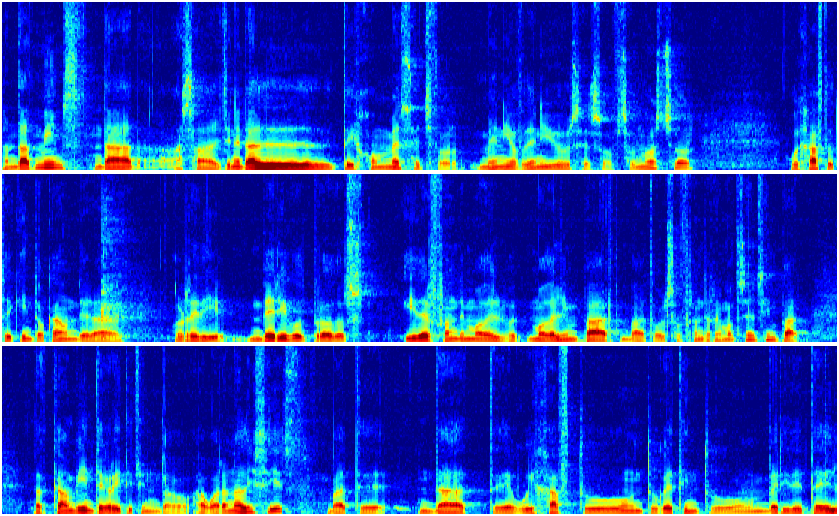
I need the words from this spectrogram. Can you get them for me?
And that means that as a general take-home message for many of the new users of soil moisture, we have to take into account there are already very good products, either from the model, modeling part, but also from the remote sensing part, that can be integrated into our analysis, but uh, that uh, we have to, to get into very detail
